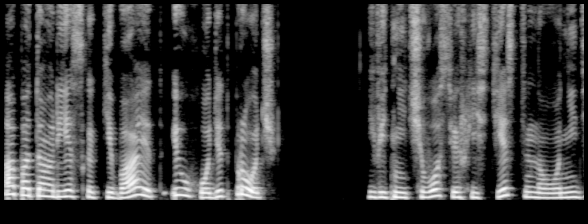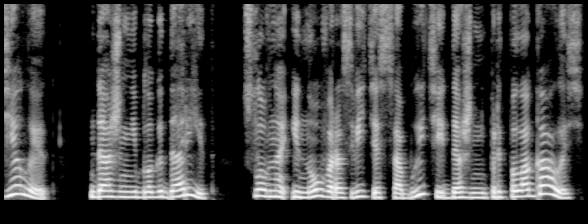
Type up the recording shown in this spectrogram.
а потом резко кивает и уходит прочь. И ведь ничего сверхъестественного он не делает, даже не благодарит, словно иного развития событий даже не предполагалось.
